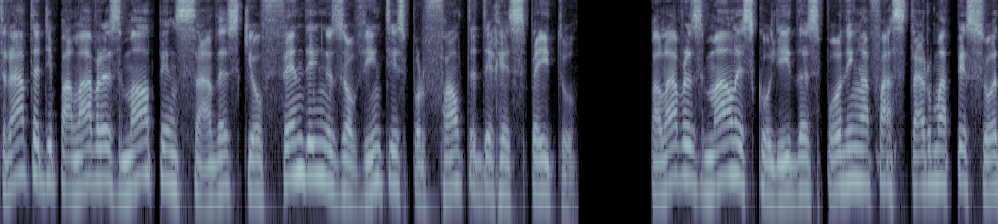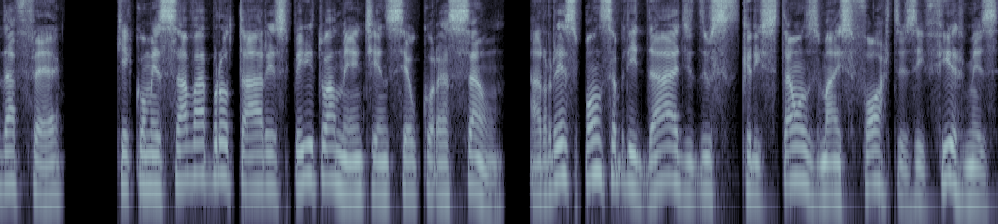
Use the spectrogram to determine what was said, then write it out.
Trata de palavras mal pensadas que ofendem os ouvintes por falta de respeito. Palavras mal escolhidas podem afastar uma pessoa da fé que começava a brotar espiritualmente em seu coração. A responsabilidade dos cristãos mais fortes e firmes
